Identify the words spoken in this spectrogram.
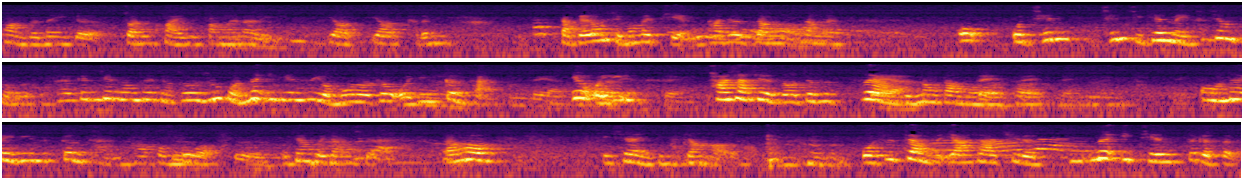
放着那个砖块就放在那里，要要可能打给东西会被填，他就让让那，我我前前几天每次这样走，我才跟建中哥讲说，如果那一天是有摩托车，我一定更惨，对呀，因为我一定趴下去的时候就是这样子弄到摩托车。哦，那一定是更惨，好恐怖哦！是，我现在回想起来，然后你现在已经比较好了。我是这样子压下去的，那一天这个整个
